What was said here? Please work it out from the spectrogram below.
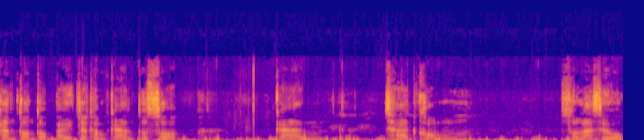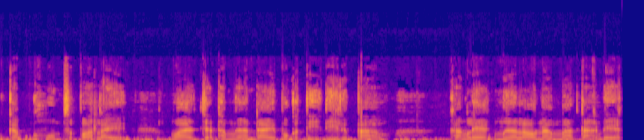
ขั้นตอนต่อไปจะทำการทดสอบการชาร์จของโซลาร์เซลล์กับโคมสปอตไลท์ว่าจะทำงานได้ปกติดีหรือเปล่า ครั้งแรกเมื่อเรานำมาตากแดด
